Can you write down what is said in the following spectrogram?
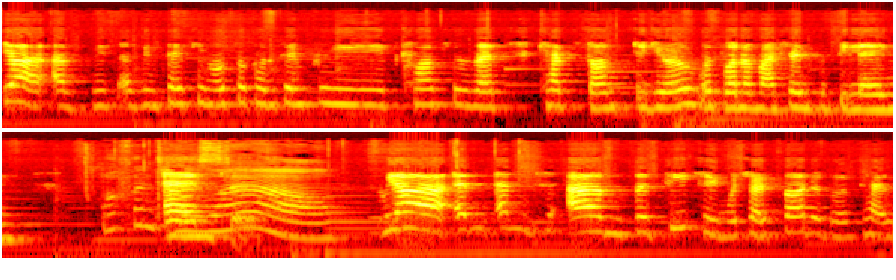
yeah, I've been I've been taking also contemporary classes at Cat's Dance Studio with one of my friends, Lane. Oh, And- fantastic. Wow. Yeah, and and um, the teaching which I started with has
